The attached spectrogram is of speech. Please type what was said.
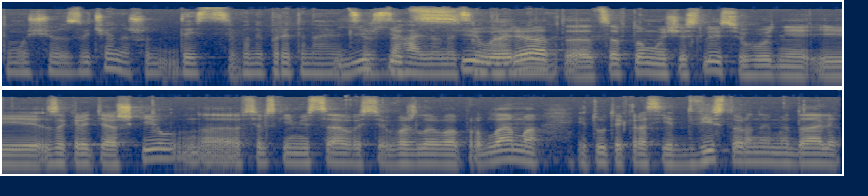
тому що, звичайно, що десь вони перетинаються Їх з є цілий ряд. Е, Це в тому числі сьогодні і закриття шкіл е, в сільській місцевості важлива проблема. І тут якраз є дві сторони медалі.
